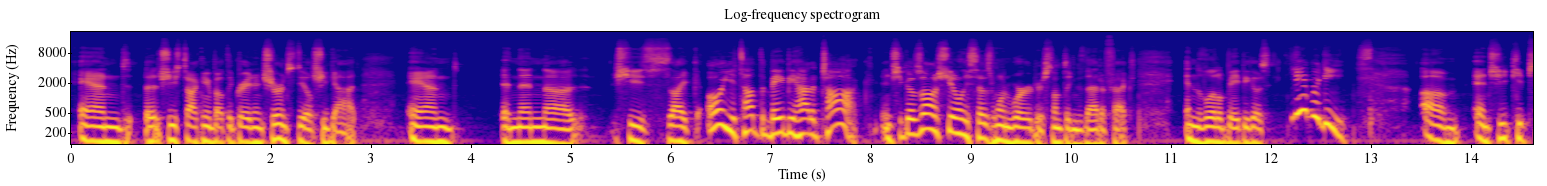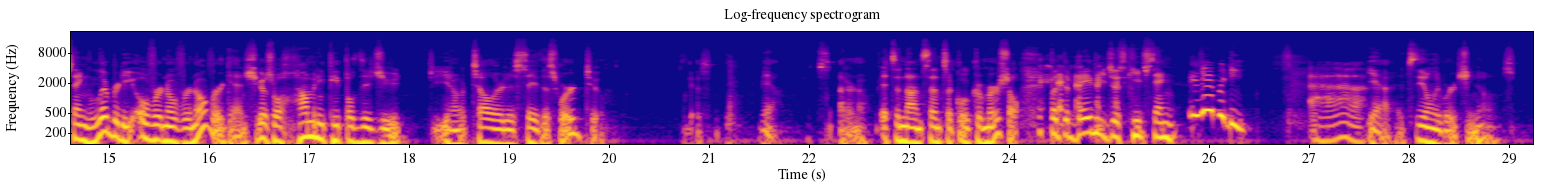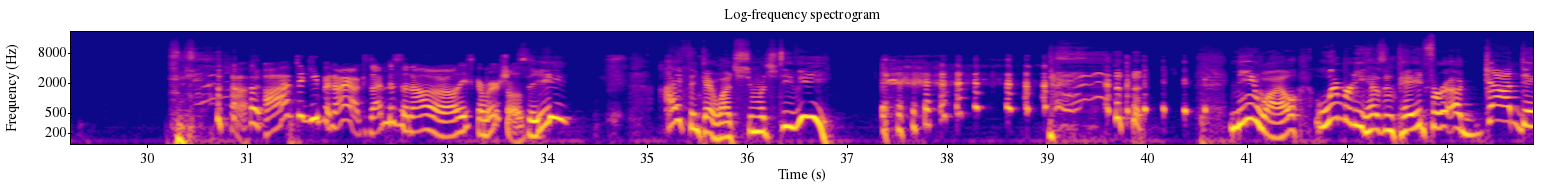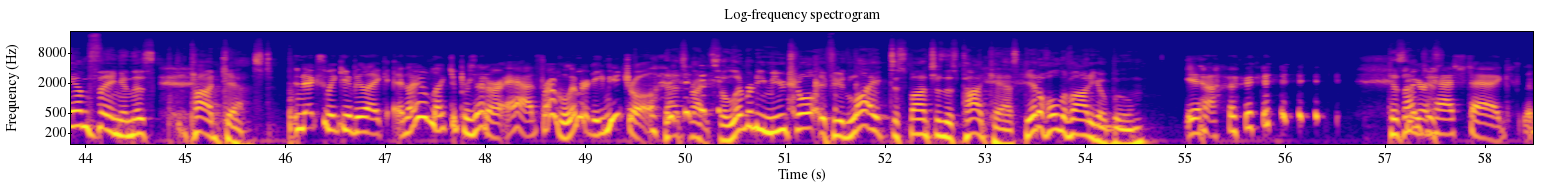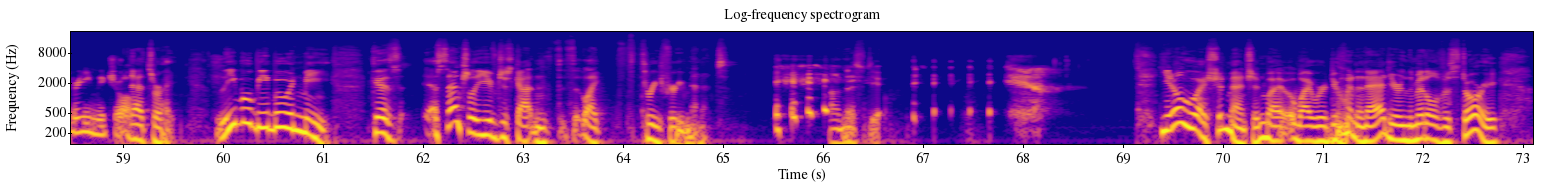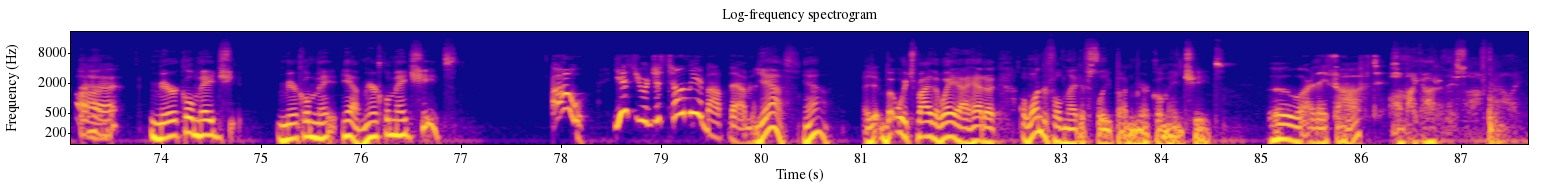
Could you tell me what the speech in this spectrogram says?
And uh, she's talking about the great insurance deal she got. And and then uh, she's like, Oh, you taught the baby how to talk. And she goes, Oh, she only says one word or something to that effect. And the little baby goes, Liberty. Um, and she keeps saying liberty over and over and over again. She goes, Well, how many people did you, you know, tell her to say this word to? Goes, Yeah. It's, I don't know. It's a nonsensical commercial. But the baby just keeps saying liberty. Ah. Yeah, it's the only word she knows. I'll have to keep an eye out because I'm missing out on all these commercials. See? I think I watch too much TV. Meanwhile, Liberty hasn't paid for a goddamn thing in this podcast. Next week you'll be like, and I would like to present our ad from Liberty Mutual. That's right. So, Liberty Mutual, if you'd like to sponsor this podcast, get a hold of Audio Boom. yeah. Because I'm Your just. hashtag Liberty Mutual. That's right. Libu Bibu and me. Because essentially, you've just gotten th- th- like three free minutes on this deal. You know who I should mention why, why we're doing an ad here in the middle of a story? Um, Uh-huh. Miracle made, Miracle made, yeah, Miracle made sheets. oh, yes, you were just telling me about them. Yes, yeah. But which, by the way, I had a, a wonderful night of sleep on Miracle made sheets. Ooh, are they soft? Oh my God, are they soft, Molly?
